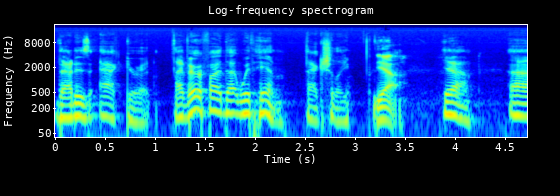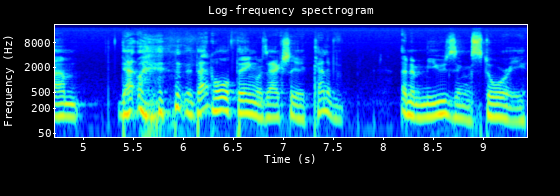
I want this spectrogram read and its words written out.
That is accurate. I verified that with him, actually. Yeah. Yeah. Um, that that whole thing was actually a kind of an amusing story.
